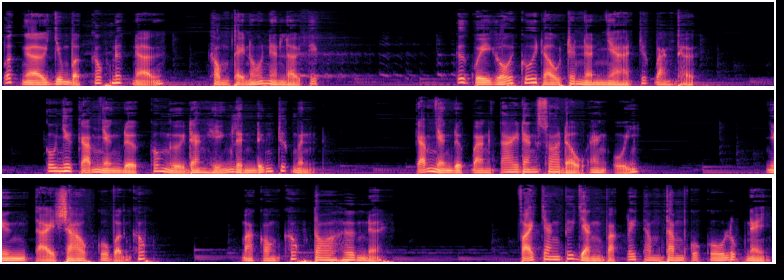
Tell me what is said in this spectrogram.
Bất ngờ Dung bật khóc nức nở, Không thể nói nên lời tiếp. Cứ quỳ gối cúi đầu trên nền nhà trước bàn thờ. Cô như cảm nhận được có người đang hiển linh đứng trước mình. Cảm nhận được bàn tay đang xoa đầu an ủi. Nhưng tại sao cô vẫn khóc, Mà còn khóc to hơn nữa? Phải chăng thứ dằn vặt lấy thâm tâm của cô lúc này?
